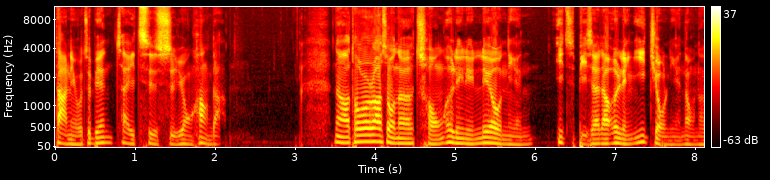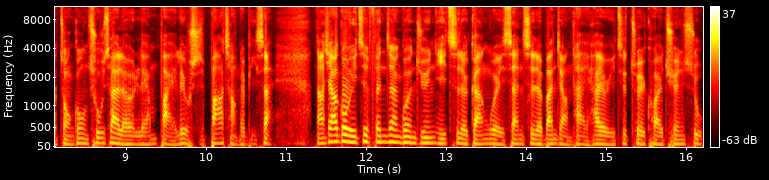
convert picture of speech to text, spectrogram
大牛这边再。次使用汉达那 Toro Rosso 呢？从二零零六年一直比赛到二零一九年哦，那总共出赛了两百六十八场的比赛，拿下过一次分站冠军，一次的杆位，三次的颁奖台，还有一次最快圈速。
